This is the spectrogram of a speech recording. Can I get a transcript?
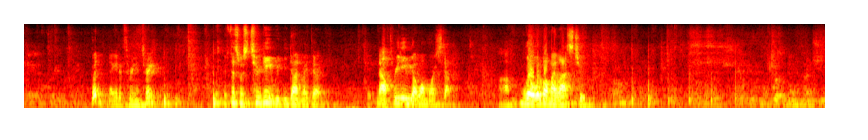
Negative three and three. Good, negative three and three. If this was 2D, we'd be done right there. Okay, Now, 3D, we got one more step. Um, Will, what about my last two? Wasn't in the front sheet.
